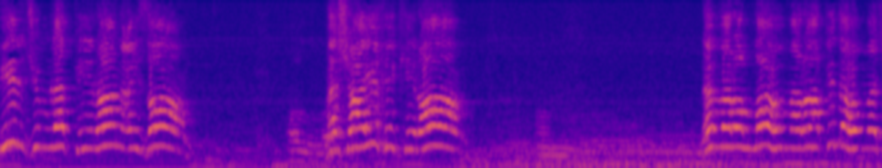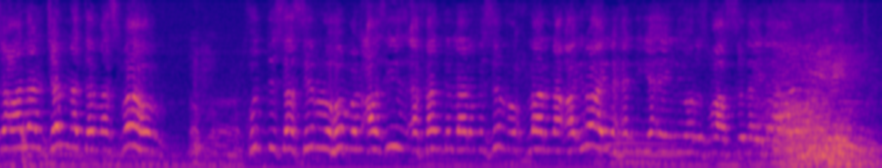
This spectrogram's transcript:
Bir cümle piran izam, meşayih-i kiram, Nevverallahu merakidehum ve cealel cennete mesvehum. Kuddise sirruhumul aziz efendilerimizin ruhlarına ayrı ayrı hediye eyliyoruz vasıl eyle. Amin.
